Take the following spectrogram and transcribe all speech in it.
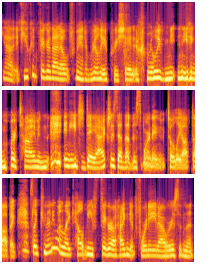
Yeah, if you can figure that out for me, I'd really appreciate it. Really needing more time in in each day. I actually said that this morning, totally off topic. It's like, can anyone like help me figure out how I can get 48 hours in the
